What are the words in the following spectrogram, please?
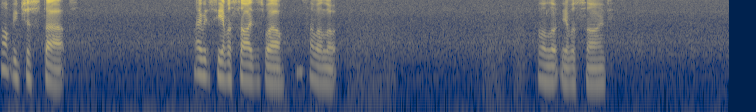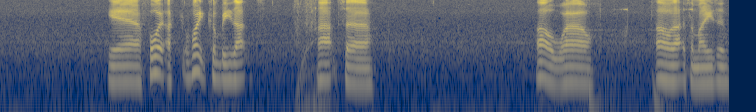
Can't be just that. Maybe it's the other side as well. Let's have a look. Have a look the other side. Yeah, I thought I thought it couldn't be that. That. Uh, oh wow. Oh, that is amazing.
